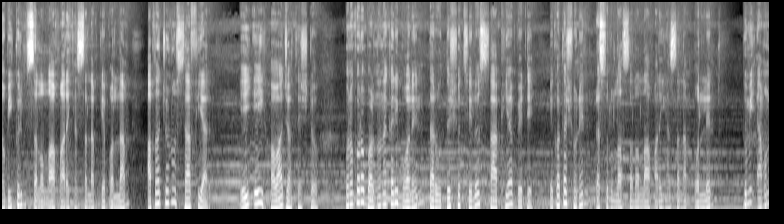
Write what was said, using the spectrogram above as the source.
নবী করিম সাল্লাহ আলহাসাল্লামকে বললাম, আপনার জন্য সাফিয়ার, এই এই হওয়া যথেষ্ট। কোনো কোনো বর্ণনাকারী বলেন, তার উদ্দেশ্য ছিল সাফিয়া বেটে। কথা শুনেন রাসুল্লাহ সাল্লাহ আলহাসাল্লাম বললেন, তুমি এমন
